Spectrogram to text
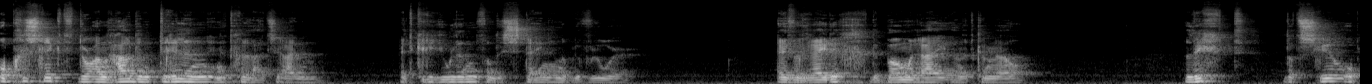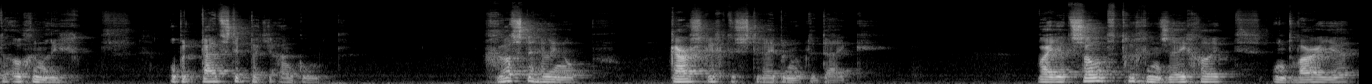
Opgeschrikt door aanhoudend trillen in het geluidsruim. Het krioelen van de stenen op de vloer. Evenredig de bomenrij aan het kanaal. Licht dat schril op de ogen ligt, op het tijdstip dat je aankomt. Gras de helling op, kaarsrechte strepen op de dijk. Waar je het zand terug in zee gooit, ontwaar je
